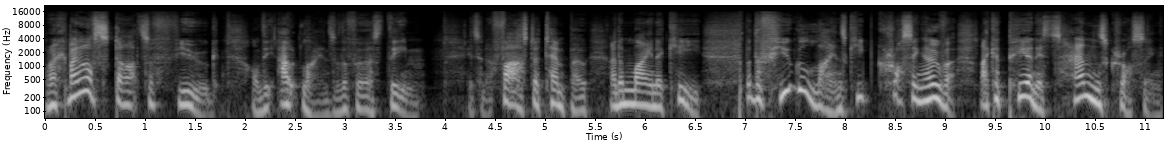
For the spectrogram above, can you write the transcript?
Rachmaninoff starts a fugue on the outlines of the first theme. It's in a faster tempo and a minor key, but the fugal lines keep crossing over like a pianist's hands crossing,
